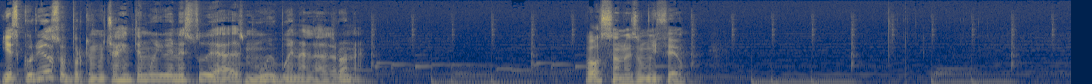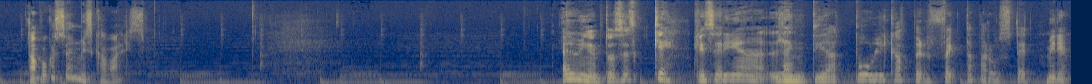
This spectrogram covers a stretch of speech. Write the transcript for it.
Y es curioso porque mucha gente muy bien estudiada es muy buena ladrona. Oh, son eso muy feo. Tampoco estoy en mis cabales. Edwin, entonces, ¿qué? ¿Qué sería la entidad pública perfecta para usted? Mire,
